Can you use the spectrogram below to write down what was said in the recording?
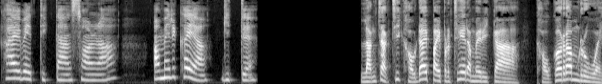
kaybettikten sonra Amerika'ya gitti. หลังจากที่เขาได้ไปประเทศอเมริกา เขาก็ร่ำรวย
